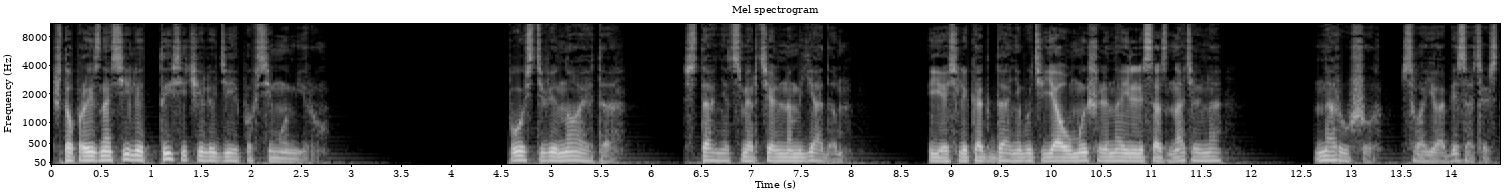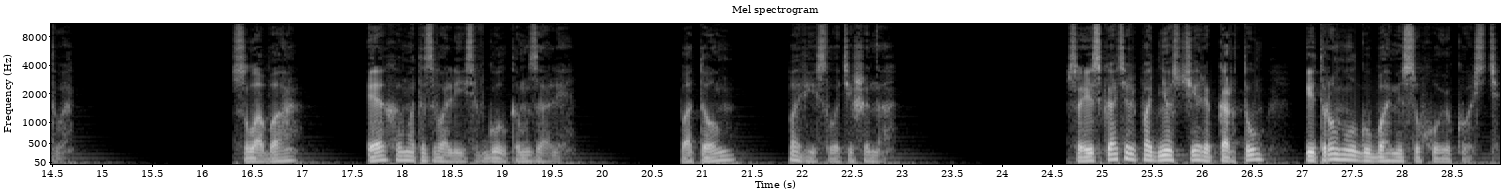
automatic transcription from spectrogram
что произносили тысячи людей по всему миру. Пусть вино это станет смертельным ядом, если когда-нибудь я умышленно или сознательно нарушу свое обязательство. Слова эхом отозвались в гулком зале. Потом повисла тишина. Соискатель поднес череп к рту и тронул губами сухую кость.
